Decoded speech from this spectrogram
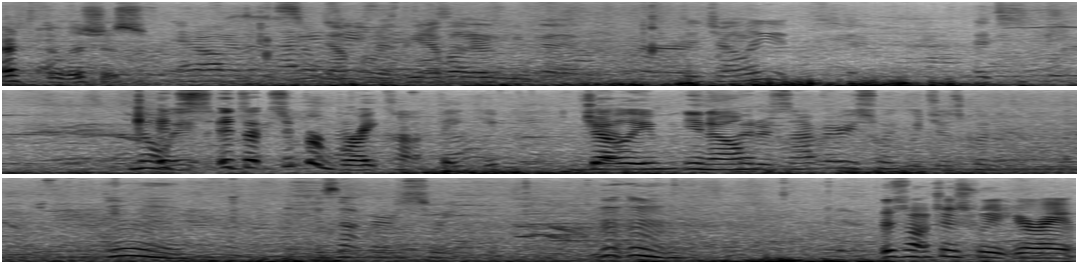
That's delicious. Definitely peanut butter. The jelly, it's no, It's it, it's a super bright kind of fakey jelly, you know. but it's not very sweet, which is good. Mm. It's not very sweet. Mm mm. It's not too sweet. You're right.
